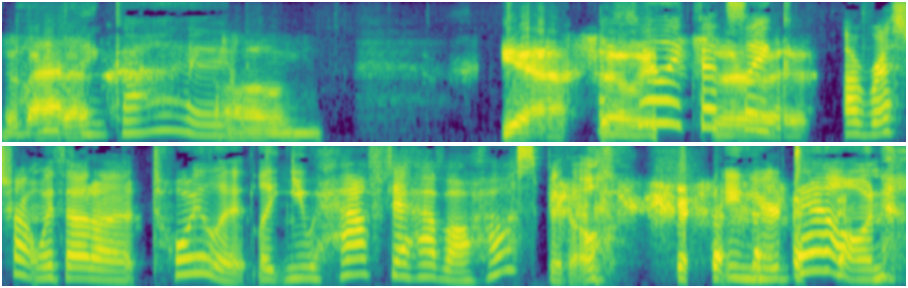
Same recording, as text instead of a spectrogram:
Nevada." my god. um, yeah, so I feel like that's uh, like a restaurant without a toilet. Like you have to have a hospital in your town.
